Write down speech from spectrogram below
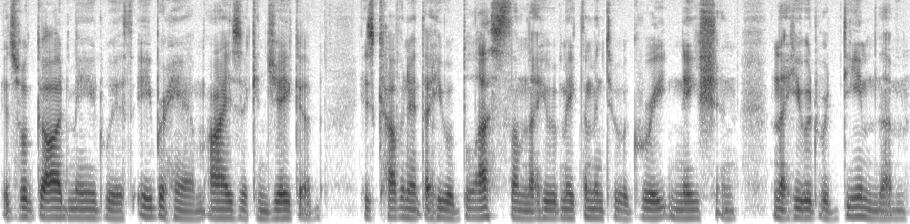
It's what God made with Abraham, Isaac, and Jacob. His covenant that he would bless them, that he would make them into a great nation, and that he would redeem them.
